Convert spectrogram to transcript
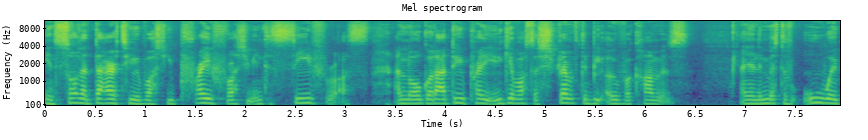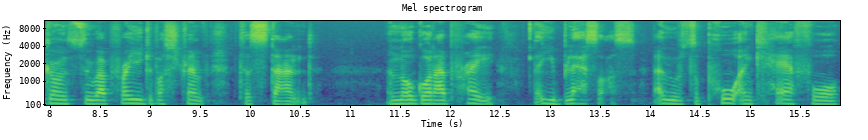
in solidarity with us, you pray for us, you intercede for us. And Lord God, I do pray that you give us the strength to be overcomers. And in the midst of all we're going through, I pray you give us strength to stand. And Lord God, I pray that you bless us, that we would support and care for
